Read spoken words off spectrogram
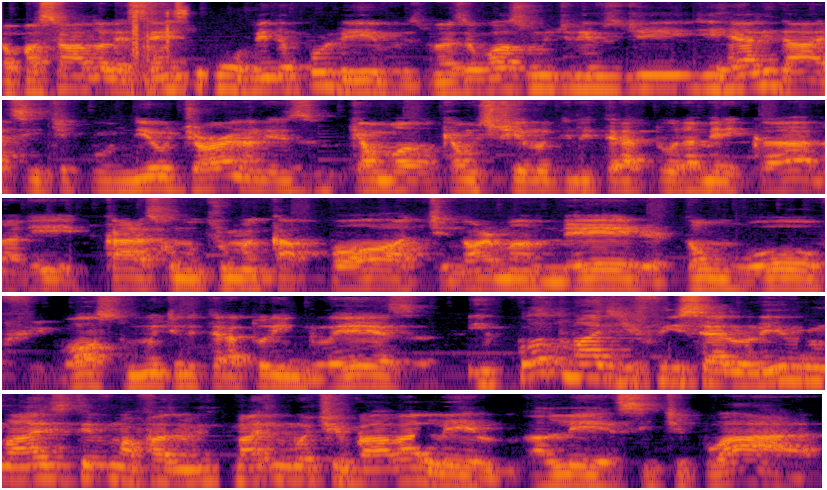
eu passei uma adolescência envolvida por livros, mas eu gosto muito de livros de, de realidade, assim, tipo New Journalism, que é, um, que é um estilo de literatura americana ali, caras como Truman Capote, Norman Mailer, Tom Wolfe, gosto muito de literatura inglesa. E quanto mais difícil era o livro, mais teve uma fase mais me motivava a ler, a ler assim, tipo, ah,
